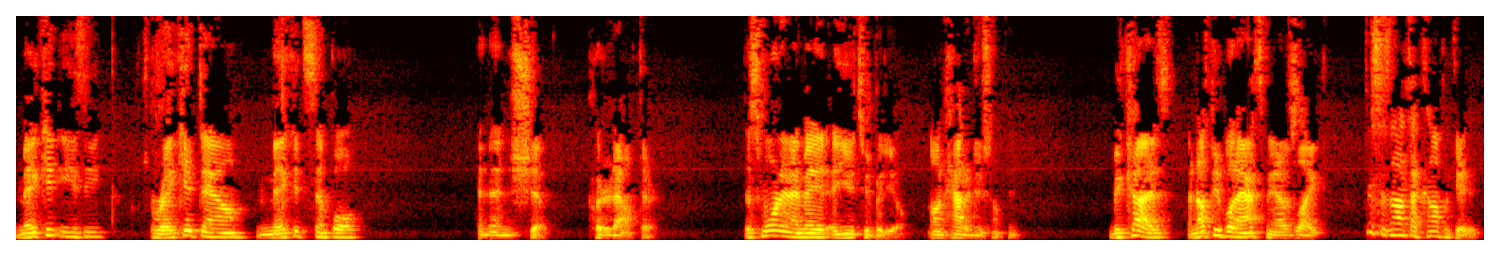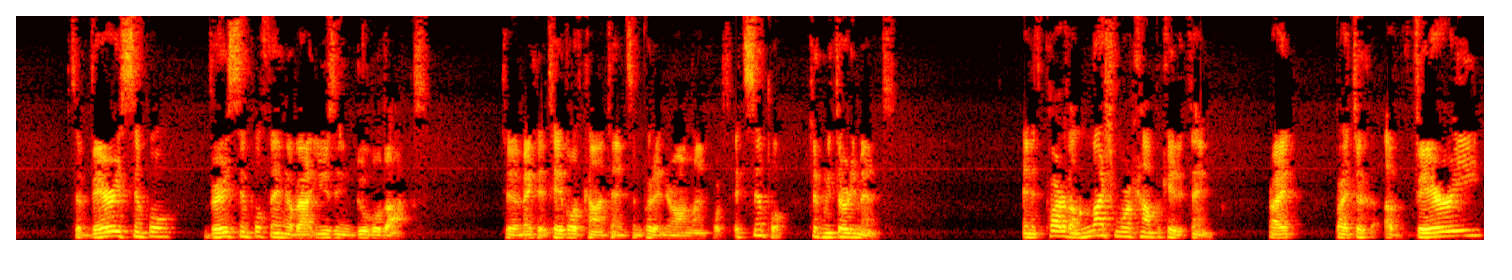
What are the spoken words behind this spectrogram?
Make it easy, break it down, make it simple, and then ship. Put it out there. This morning I made a YouTube video on how to do something. Because enough people had asked me, I was like, this is not that complicated. It's a very simple, very simple thing about using Google Docs to make a table of contents and put it in your online course. It's simple. It took me 30 minutes. And it's part of a much more complicated thing, right? But I took a very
